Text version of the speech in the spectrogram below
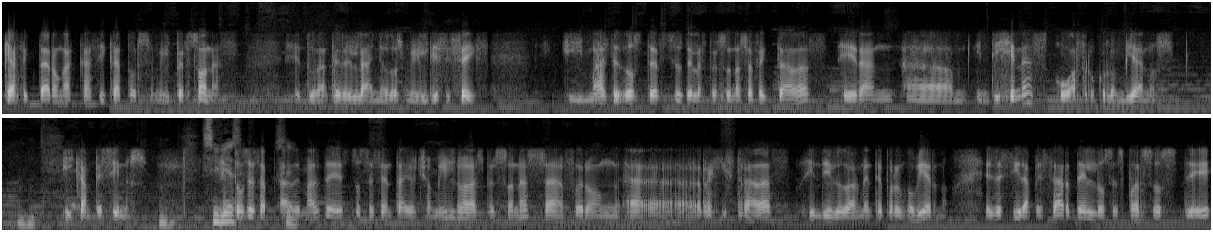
que afectaron a casi 14 mil personas eh, durante el año 2016 y más de dos tercios de las personas afectadas eran indígenas o afrocolombianos y campesinos. Entonces, además de esto, 68 mil nuevas personas ah, fueron ah, registradas individualmente por el gobierno. Es decir, a pesar de los esfuerzos de,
